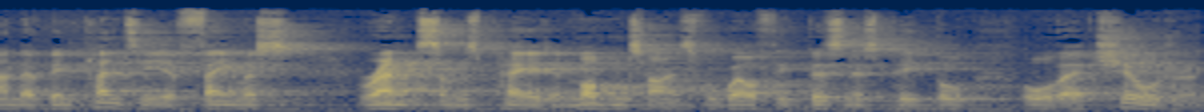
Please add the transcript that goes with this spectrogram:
And there have been plenty of famous ransoms paid in modern times for wealthy business people or their children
